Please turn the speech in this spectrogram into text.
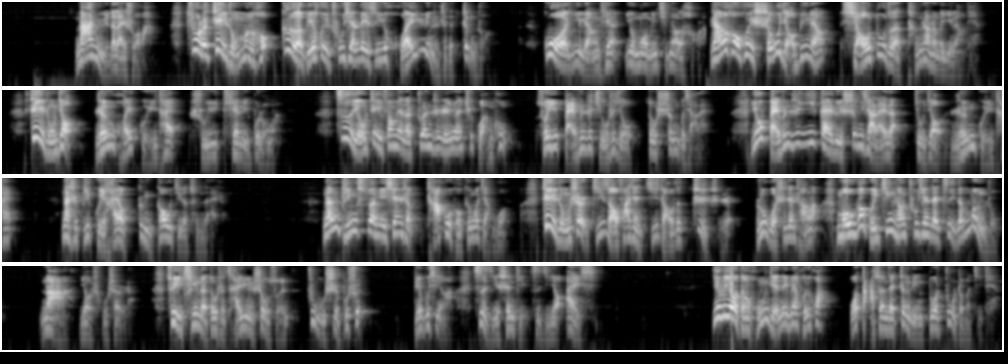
拿女的来说吧，做了这种梦后，个别会出现类似于怀孕的这个症状，过一两天又莫名其妙的好了，然后会手脚冰凉，小肚子疼上那么一两天，这种叫人怀鬼胎，属于天理不容了。自有这方面的专职人员去管控，所以百分之九十九都生不下来，有百分之一概率生下来的就叫人鬼胎，那是比鬼还要更高级的存在着。南平算命先生查户口跟我讲过，这种事儿及早发现，及早的制止。如果时间长了，某个鬼经常出现在自己的梦中，那要出事儿的。最轻的都是财运受损。诸事不顺，别不信啊！自己身体自己要爱惜。因为要等红姐那边回话，我打算在正定多住这么几天，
